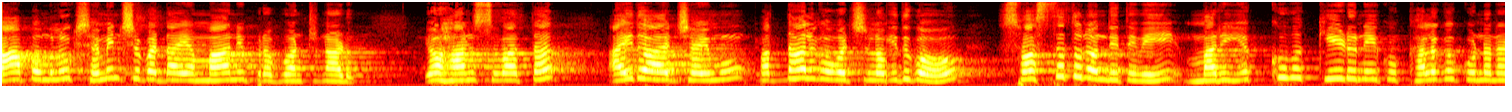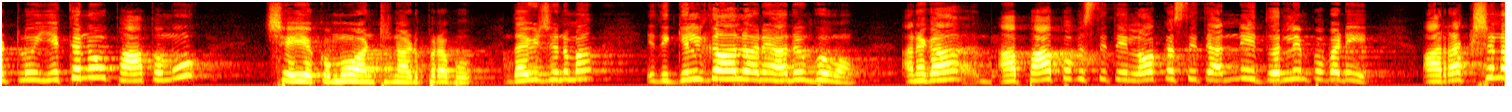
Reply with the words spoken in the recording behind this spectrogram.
పాపములు క్షమించబడ్డాయమ్మా అని ప్రభు అంటున్నాడు. యోహాన్ సువార్త ఐదో అధ్యాయము పద్నాలుగో వచ్చులో ఇదిగో స్వస్థత నొందితివి మరి ఎక్కువ కీడు నీకు కలగకుండానట్లు ఇకను పాపము చేయకము అంటున్నాడు ప్రభు. దైవజనమ ఇది గిల్గాలు అనే అనుభవం. అనగా ఆ పాపపు స్థితి లోక స్థితి అన్నీ దొర్లింపబడి ఆ రక్షణ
